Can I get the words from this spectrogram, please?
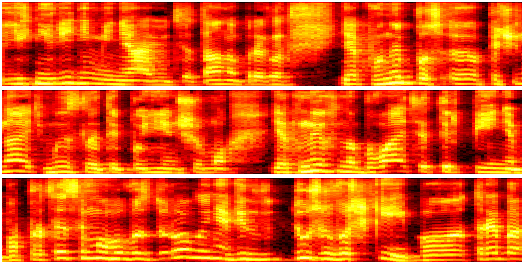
їхні рідні міняються, та, наприклад, як вони е, починають мислити по-іншому, як в них набувається терпіння. Бо процес самого виздоровлення він дуже важкий, бо треба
